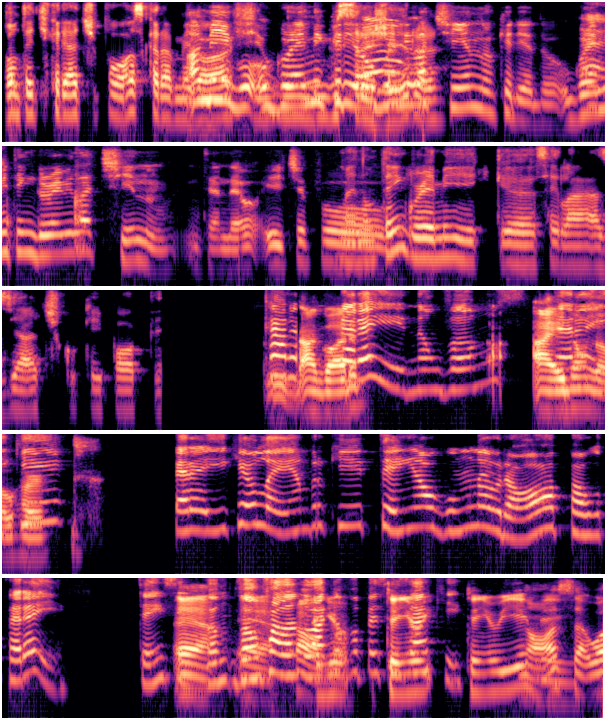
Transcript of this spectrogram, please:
vão ter que criar tipo Oscar a melhor Amigo, o Grammy criou o Grammy. Latino, querido. O Grammy É. tem Grammy Latino, entendeu? E tipo. Mas não tem Grammy, eh, sei lá, asiático, K-pop. Cara, Agora. Peraí, não vamos. I don't Peraí know que. her. Peraí, que eu lembro que tem algum na Europa. algo- Peraí. Tem sim. É, vamos vamos é, falando calma. lá que Tem eu vou Tem pesquisar o, aqui. tem o EMA. Nossa, o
